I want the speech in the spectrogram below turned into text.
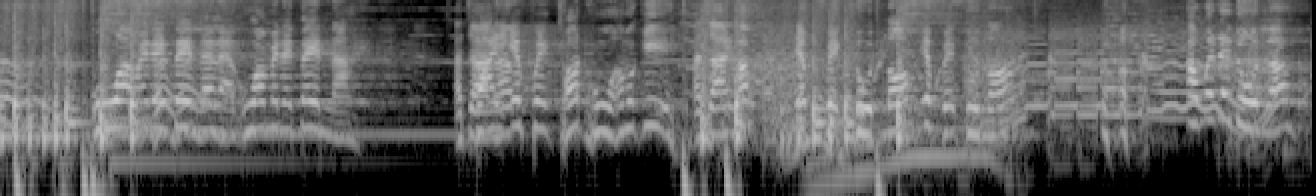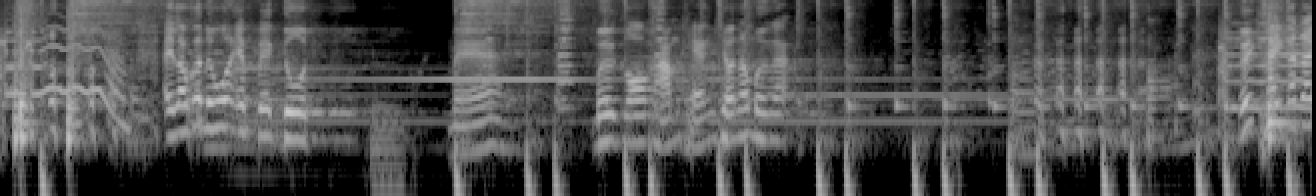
อ ว่าไม่ได้เต้นแล้วแหละกูว่าไม่ได้เต้นนะอาจาไฟรย์คเอรับฟเฟกต์ช็อตหัวเมื่อกี้อาจารย์ครับเอฟเฟกต์ดูดน้องเอฟเฟกต์ดูดน้อง เอาไม่ได้ดูดเหรอ ไอเราก็นึกว่าเอฟเฟกต์ดูดแหมมือกลองหามแข็งเชียวนะมึงอะเฮ้ยใครก็ได้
